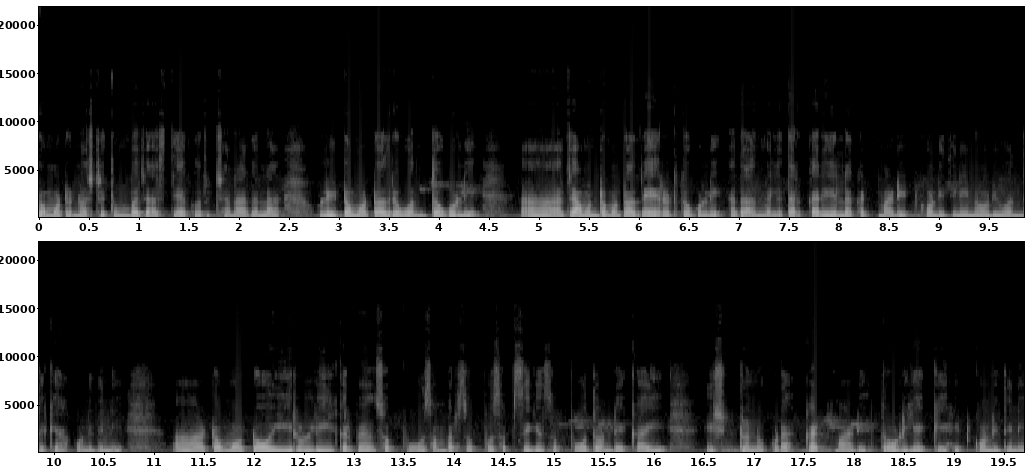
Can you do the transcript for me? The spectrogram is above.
ಟೊಮೊಟೊನೂ ಅಷ್ಟೇ ತುಂಬ ಜಾಸ್ತಿ ಹಾಕಿದ್ರು ಚೆನ್ನಾಗಲ್ಲ. ಹುಳಿ ಟೊಮೊಟೊ ಆದರೆ ಒಂದು ತೊಗೊಳ್ಳಿ. ಜಾಮೂನ್ ಟೊಮೊಟೊ ಆದರೆ ಎರಡು ತೊಗೊಳ್ಳಿ. ಅದಾದಮೇಲೆ ತರಕಾರಿ ಎಲ್ಲ ಕಟ್ ಮಾಡಿ ಇಟ್ಕೊಂಡಿದ್ದೀನಿ ನೋಡಿ, ಒಂದಕ್ಕೆ ಹಾಕ್ಕೊಂಡಿದ್ದೀನಿ ಟೊಮೊಟೊ, ಈರುಳ್ಳಿ, ಕರ್ಬೇವಿನ ಸೊಪ್ಪು, ಸಾಂಬಾರು ಸೊಪ್ಪು, ಸಬ್ಸಿಗೆ ಸೊಪ್ಪು, ತೊಂಡೆಕಾಯಿ ಇಷ್ಟನ್ನು ಕೂಡ ಕಟ್ ಮಾಡಿ ತೋಳಿಗೆಕ್ಕೆ ಇಟ್ಕೊಂಡಿದ್ದೀನಿ.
